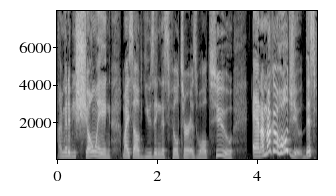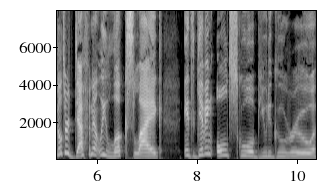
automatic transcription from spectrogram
I'm going to be showing myself using this filter as well too. And I'm not going to hold you. This filter definitely looks like it's giving old school beauty guru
